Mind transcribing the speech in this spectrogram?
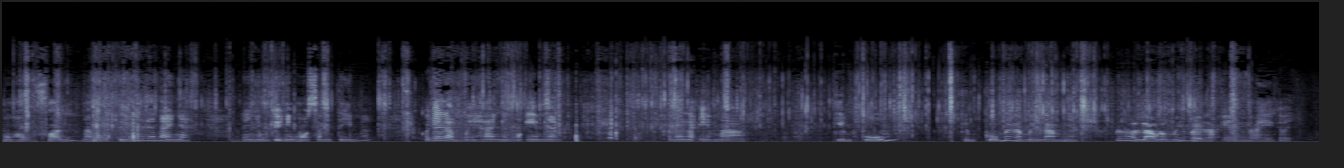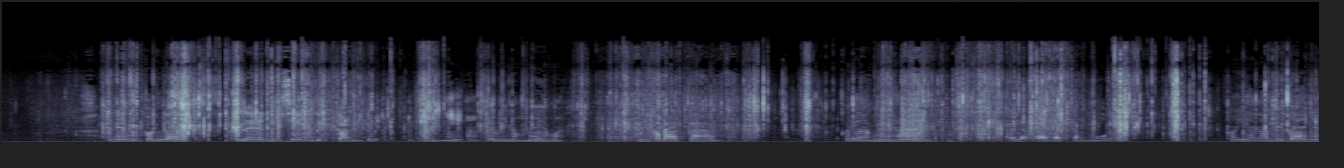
Màu hồng phấn và màu tím như thế này nha. Đây giống kiểu như màu xanh tím á. Có giá là 12 nghìn một em nha còn đây là em uh, kem cốm. Kem cốm này là 15 nha. Rất là lâu rồi mới về lại em này các bạn. Cho nên mình còn lê. Lê là mình sẽ bị cắn các bạn. Cắn nhẹ tại vì nó mềm á. Mình có ba cái. Có giá là 12 đây là có vật cắm bút. Có giá là 13 nha.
